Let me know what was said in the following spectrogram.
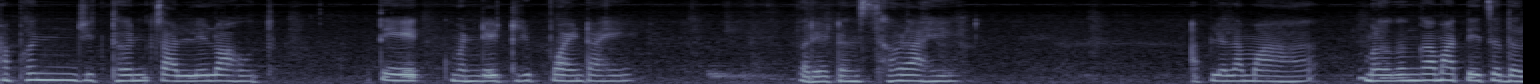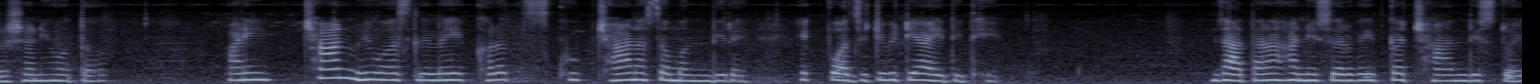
आपण जिथं चाललेलो आहोत ते एक म्हणजे ट्रिप पॉईंट आहे. पर्यटन स्थळ आहे. आपल्याला मा मळगंगा मातेचं दर्शनही होतं. आणि छान व्ह्यू असलेलं हे खरंच खूप छान असं मंदिर आहे. एक पॉझिटिव्हिटी आहे तिथे. जाताना हा निसर्ग इतका छान दिसतो आहे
